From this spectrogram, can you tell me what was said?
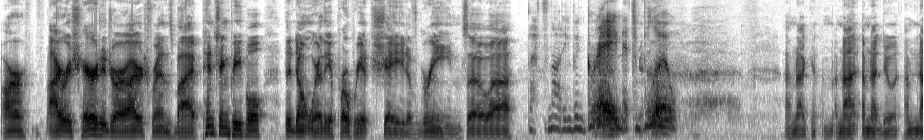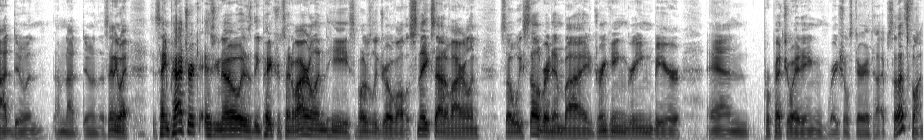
our Irish heritage or our Irish friends by pinching people that don't wear the appropriate shade of green. So uh, That's not even green. It's blue. I'm not. I'm not. I'm not doing. I'm not doing. I'm not doing this. Anyway, St. Patrick, as you know, is the patron saint of Ireland. He supposedly drove all the snakes out of Ireland. So we celebrate him by drinking green beer and perpetuating racial stereotypes. So that's fun.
